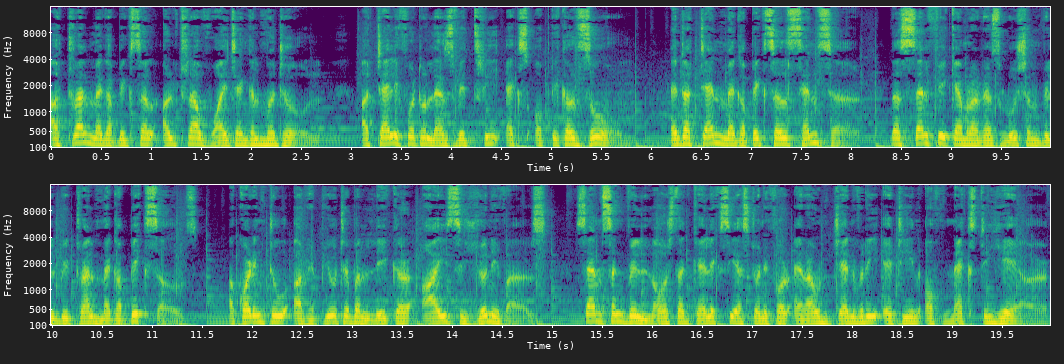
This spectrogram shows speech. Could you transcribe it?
a 12 megapixel ultra wide angle module, a telephoto lens with 3x optical zoom, and a 10 megapixel sensor. The selfie camera resolution will be 12 megapixels According to a reputable leaker Ice Universe, Samsung will launch the Galaxy S24 around January 18 of next year.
